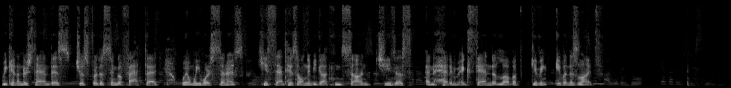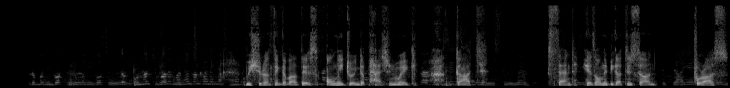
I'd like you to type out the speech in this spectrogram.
We can understand this just for the single fact that when we were sinners, He sent His only begotten Son, Jesus, and had Him extend the love of giving even His life. We shouldn't think about this only during the Passion Week. God sent His only begotten Son for us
